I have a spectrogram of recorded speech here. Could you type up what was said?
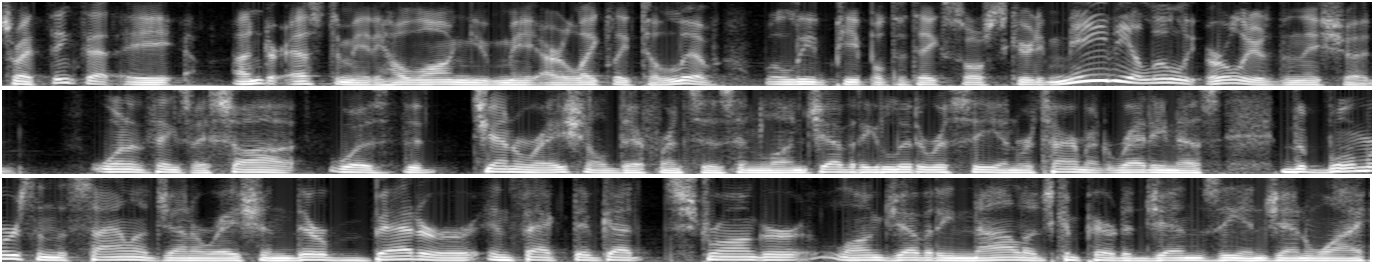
So I think that a underestimating how long you may are likely to live will lead people to take Social Security maybe a little earlier than they should. One of the things I saw was the generational differences in longevity literacy and retirement readiness. The boomers and the silent generation, they're better. In fact, they've got stronger longevity knowledge compared to Gen Z and Gen Y,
